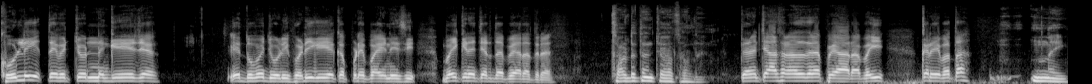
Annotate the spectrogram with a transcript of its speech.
ਖੋਲੀ ਤੇ ਵਿੱਚੋਂ ਨੰਗੇਜ ਇਹ ਦੋਵੇਂ ਜੋੜੀ ਫੜੀ ਗਈ ਹੈ, ਕੱਪੜੇ ਪਾਏ ਨਹੀਂ ਸੀ। ਬਾਈ ਕਿੰਨੇ ਚਿਰ ਦਾ ਪਿਆਰ ਤੇਰਾ? ਸਾਢੇ ਤਿੰਨ ਚਾਰ ਸਾਲ ਦਾ। ਤਿੰਨ ਚਾਰ ਸਾਲਾਂ ਦਾ ਤੇਰਾ ਪਿਆਰ ਆ ਬਈ ਘਰੇ ਪਤਾ? ਨਹੀਂ।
